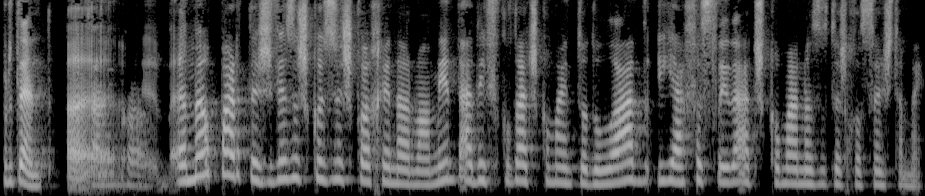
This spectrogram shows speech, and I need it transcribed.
Portanto, a, a, maior parte das vezes as coisas correm normalmente, há dificuldades como há em todo o lado e há facilidades como há nas outras relações também.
